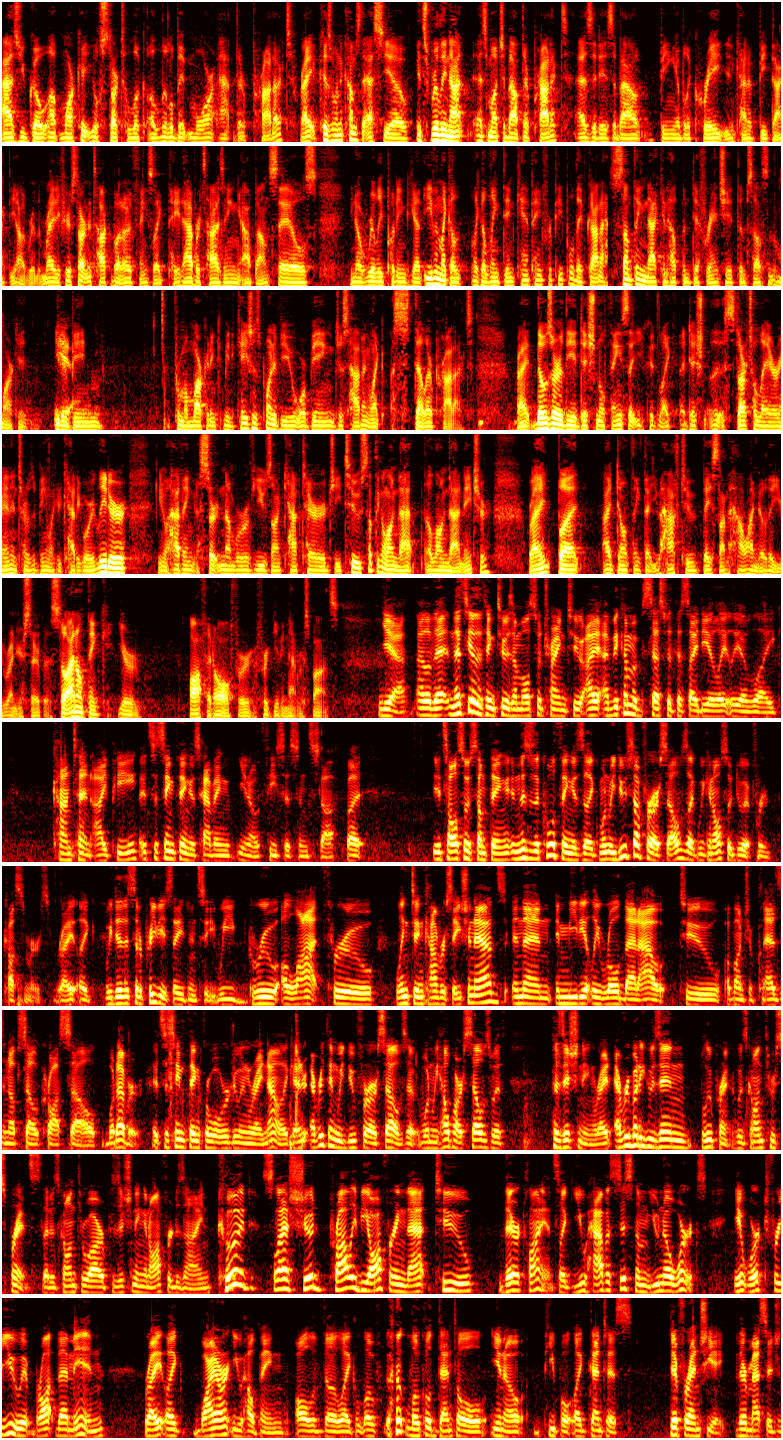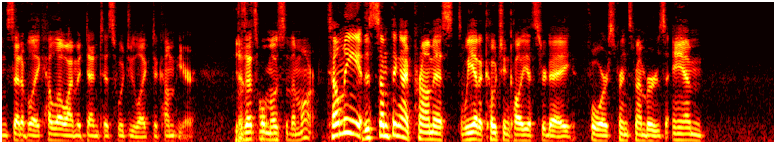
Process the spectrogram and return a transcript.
as you go up market, you'll start to look a little bit more at their product, right? Because when it comes to SEO, it's really not as much about their product as it is about being able to create and kind of beat back the algorithm, right? If you're starting to talk about other things like paid advertising, outbound sales, you know, really putting together even like a like a LinkedIn campaign for people, they've got something that can help them differentiate themselves in the market, either yeah. being from a marketing communications point of view or being just having like a stellar product right? Those are the additional things that you could like additional uh, start to layer in in terms of being like a category leader you know having a certain number of views on capterra g2 something along that along that nature right? But i don't think that you have to based on how i know that you run your service. So i don't think you're off at all for for giving that response. Yeah i love that. And that's the other thing too is i'm also trying to I, i've become obsessed with this idea lately of like content ip it's the same thing as having you know thesis and stuff but it's also something and this is a cool thing is like when we do stuff for ourselves like we can also do it for customers right? Like we did this at a previous agency. We grew a lot through linkedin conversation ads and then immediately rolled that out to a bunch of ads and upsell cross sell whatever. It's the same thing for what we're doing right now. Like everything we do for ourselves when we help ourselves with positioning, right? Everybody who's in Blueprint, who's gone through sprints, that has gone through our positioning and offer design, could slash should probably be offering that to their clients. Like you have a system you know works. It worked for you. It brought them in, right? Like why aren't you helping all of the like lo- local dental, you know, people like dentists differentiate their message instead of like, "Hello, I'm a dentist. Would you like to come here?" Because that's what most of them are. Tell me, this is something I promised. We had a coaching call yesterday for Sprints members, and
